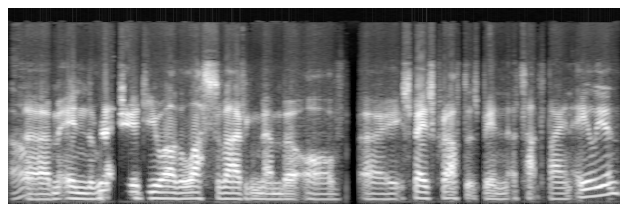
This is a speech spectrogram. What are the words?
Oh, Um, in the Wretched, you are the last surviving member of a spacecraft that's been attacked by an alien.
